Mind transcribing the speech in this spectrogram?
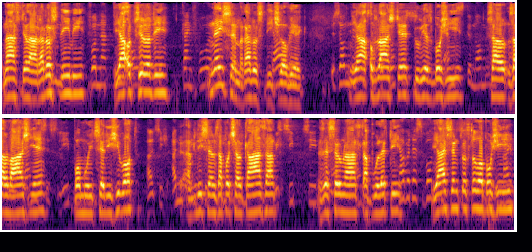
nás dělá radostnými. Já od přírody nejsem radostný člověk. Já obzvláště tu věc Boží vzal, vzal vážně po můj celý život. A když jsem započal kázat ze 17 a půl lety, já jsem to slovo Boží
